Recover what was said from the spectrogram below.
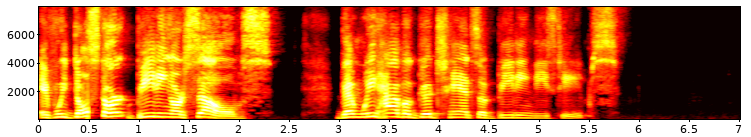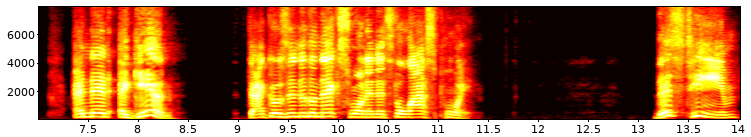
If we don't start beating ourselves, then we have a good chance of beating these teams. And then again, that goes into the next one, and it's the last point. This team,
